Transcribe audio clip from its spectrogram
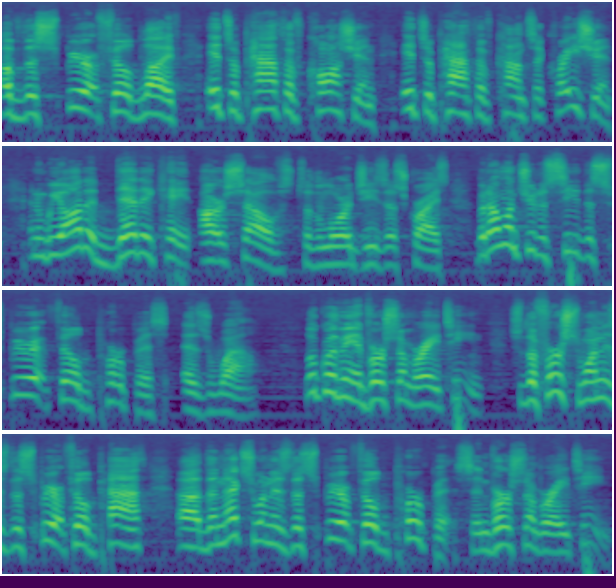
of the spirit filled life. It's a path of caution, it's a path of consecration, and we ought to dedicate ourselves to the Lord Jesus Christ. But I want you to see the spirit filled purpose as well. Look with me at verse number 18. So the first one is the spirit filled path. Uh, the next one is the spirit filled purpose in verse number 18.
